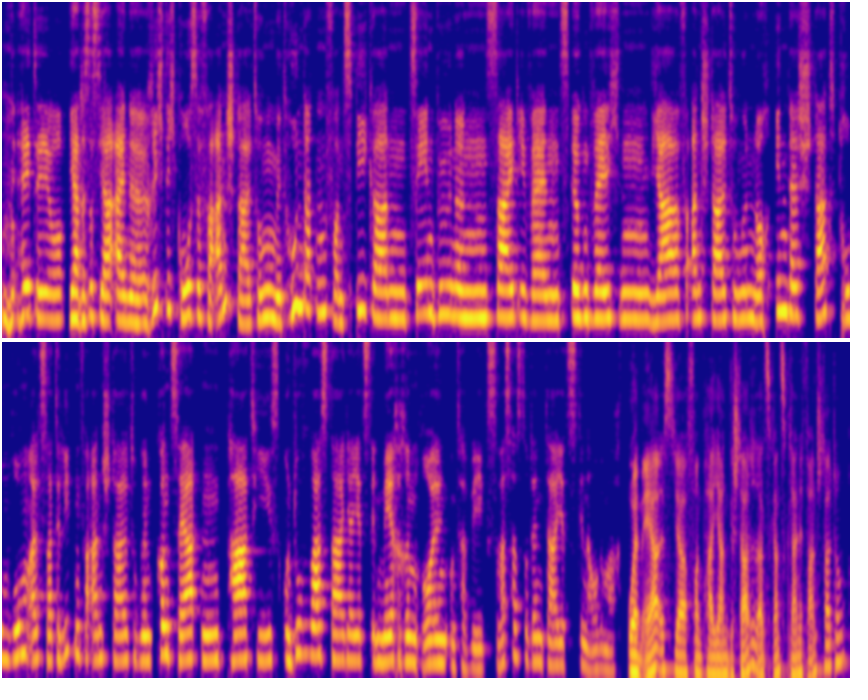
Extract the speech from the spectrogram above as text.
Hey Theo. Ja, das ist ja eine richtig große Veranstaltung mit Hunderten von Speakern, zehn Bühnen, Side-Events, irgendwelchen, ja, Veranstaltungen noch in der Stadt drumrum als Satellitenveranstaltungen, Konzerten, Partys. Und du warst da ja jetzt in mehreren Rollen unterwegs. Was hast du denn da jetzt genau gemacht? OMR ist ja vor ein paar Jahren gestartet als ganz kleine Veranstaltung.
